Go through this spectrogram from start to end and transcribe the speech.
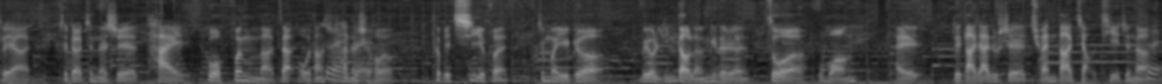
对呀，这个真的是太过分了，在我当时看的时候，特别气愤，这么一个没有领导能力的人做王，还对大家就是拳打脚踢，真的。对，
